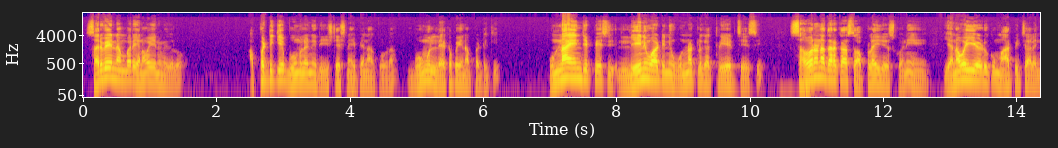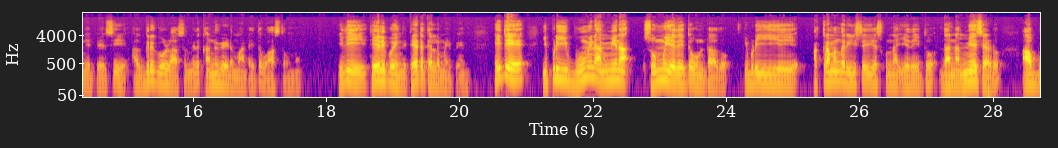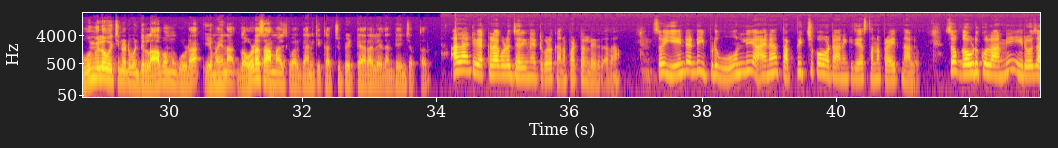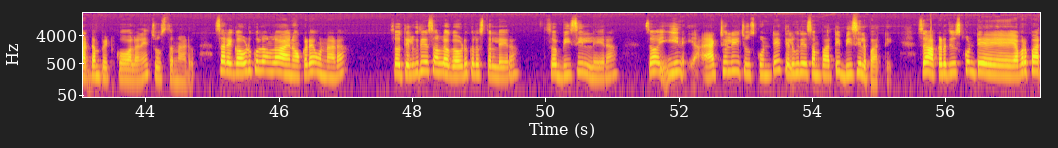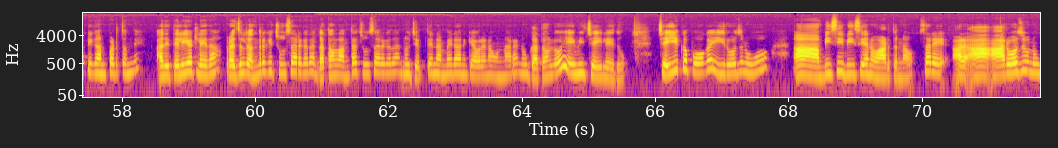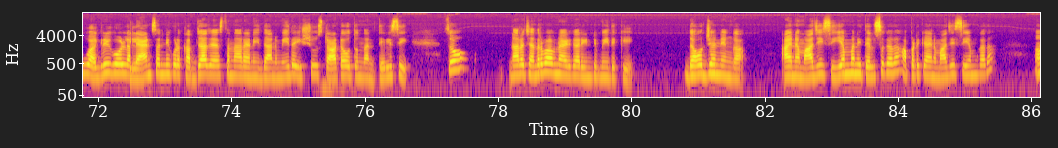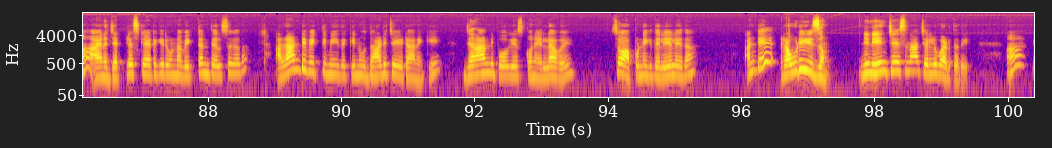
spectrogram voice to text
సర్వే నెంబర్ ఎనభై ఎనిమిదిలో అప్పటికే భూములన్నీ రిజిస్ట్రేషన్ అయిపోయినా కూడా భూములు లేకపోయినప్పటికీ ఉన్నాయని చెప్పేసి లేని వాటిని ఉన్నట్లుగా క్రియేట్ చేసి సవరణ దరఖాస్తు అప్లై చేసుకొని ఎనభై ఏడుకు మార్పించాలని చెప్పేసి అగ్రిగోల్డ్ ఆస్తుల మీద కన్ను వేయడం మాట అయితే వాస్తవము. ఇది తేలిపోయింది తేట తెల్లమైపోయింది. అయితే ఇప్పుడు ఈ భూమిని అమ్మిన సొమ్ము ఏదైతే ఉంటుందో ఇప్పుడు ఈ అక్రమంగా రిజిస్టర్ చేసుకున్న ఏదైతే దాన్ని అమ్మేశాడో ఆ భూమిలో వచ్చినటువంటి లాభము కూడా ఏమైనా గౌడ సామాజిక వర్గానికి ఖర్చు పెట్టారా లేదంటే ఏం చెప్తారు? అలాంటివి ఎక్కడా కూడా జరిగినట్టు కూడా కనపడటం లేదు కదా. Hmm. సో ఏంటంటే ఇప్పుడు ఓన్లీ ఆయన తప్పించుకోవటానికి చేస్తున్న ప్రయత్నాలు. సో గౌడు కులాన్ని ఈరోజు అడ్డం పెట్టుకోవాలని చూస్తున్నాడు. సరే గౌడు కులంలో ఆయన ఒక్కడే ఉన్నాడా? సో తెలుగుదేశంలో గౌడు కులస్తులు లేరా? సో బీసీలు లేరా? సో ఈయన యాక్చువల్లీ చూసుకుంటే తెలుగుదేశం పార్టీ బీసీల పార్టీ. సో అక్కడ చూసుకుంటే ఎవరి పార్టీ కనపడుతుంది? అది తెలియట్లేదా? ప్రజలు అందరికీ చూశారు కదా గతంలో అంతా చూశారు కదా నువ్వు చెప్తే నమ్మేయడానికి ఎవరైనా ఉన్నారా? నువ్వు గతంలో ఏమీ చేయలేదు. చెయ్యకపోగా ఈరోజు నువ్వు బీసీ బీసీ అని వాడుతున్నావు. సరే ఆ- రోజు నువ్వు అగ్రిగోల్డ్ ల్యాండ్స్ అన్నీ కూడా కబ్జా చేస్తున్నారని దాని మీద ఇష్యూ స్టార్ట్ అవుతుందని తెలిసి సో నారా చంద్రబాబు నాయుడు గారి ఇంటి మీదకి దౌర్జన్యంగా ఆయన మాజీ సీఎం అని తెలుసు కదా అప్పటికి ఆయన మాజీ సీఎం కదా ఆయన జెడ్ ప్లస్ కేటగిరీ ఉన్న వ్యక్తి అని తెలుసు కదా. అలాంటి వ్యక్తి మీదకి నువ్వు దాడి చేయటానికి జనాన్ని పోగేసుకొని వెళ్ళావే? సో అప్పుడు నీకు తెలియలేదా? అంటే రౌడీయిజం. నేనేం చేసినా చెల్లుబడుతుంది.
